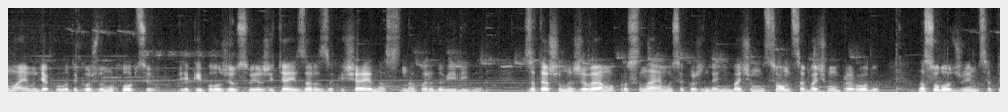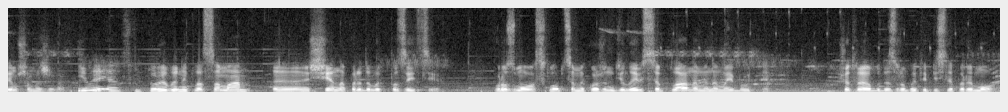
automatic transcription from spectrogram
маємо дякувати кожному хлопцю, який положив своє життя і зараз захищає нас на передовій лінії, за те, що ми живемо, просинаємося кожен день, бачимо сонце, бачимо природу, насолоджуємося тим, що ми живемо. Ідея скульптури виникла сама е, ще на передових позиціях. В розмовах з хлопцями кожен ділився планами на майбутнє, що треба буде зробити після перемоги.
